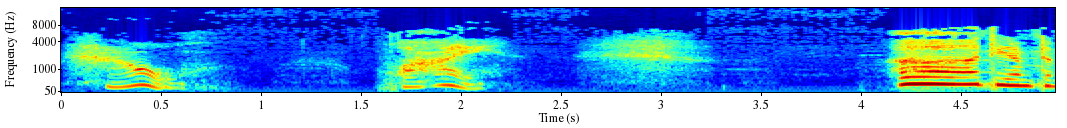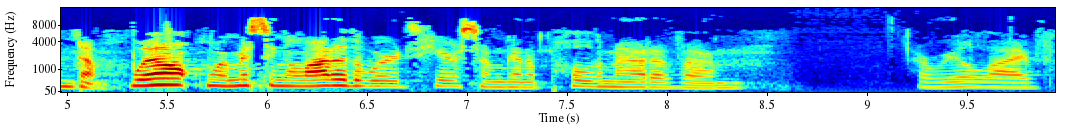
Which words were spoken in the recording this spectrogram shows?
How? Why? Ah, dum dum dum. Well, we're missing a lot of the words here, so I'm going to pull them out of um, a real live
